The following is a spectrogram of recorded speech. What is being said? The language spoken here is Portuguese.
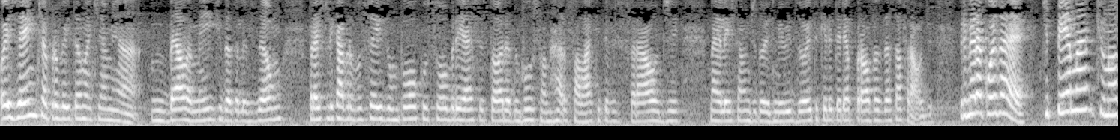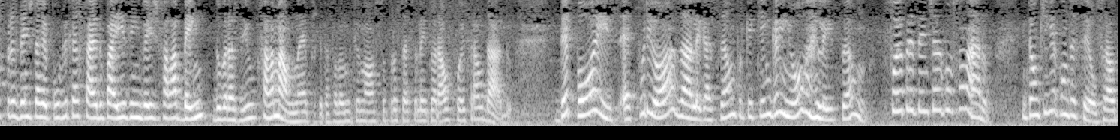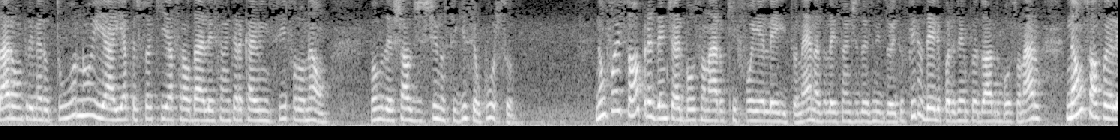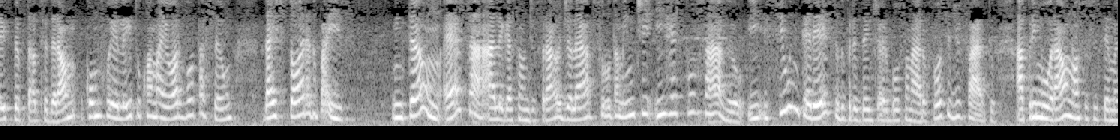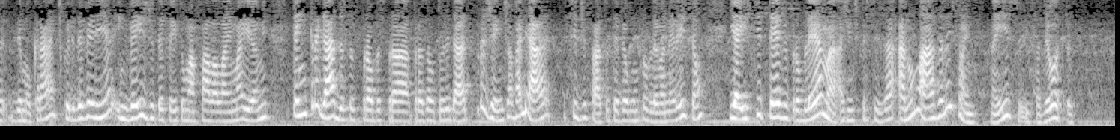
Oi, gente, aproveitando aqui a minha bela make da televisão para explicar para vocês um pouco sobre essa história do Bolsonaro falar que teve fraude na eleição de 2018 e que ele teria provas dessa fraude. Primeira coisa é, que pena que o nosso presidente da República sai do país e em vez de falar bem do Brasil, fala mal, né? Porque tá falando que o nosso processo eleitoral foi fraudado. Depois, é curiosa a alegação, porque quem ganhou a eleição foi o presidente Jair Bolsonaro. Então, o que, que aconteceu? Fraudaram o primeiro turno e aí a pessoa que ia fraudar a eleição inteira caiu em si e falou: não, vamos deixar o destino seguir seu curso? Não foi só o presidente Jair Bolsonaro que foi eleito né, nas eleições de 2018. O filho dele, por exemplo, Eduardo Bolsonaro, não só foi eleito deputado federal, como foi eleito com a maior votação da história do país. Então, essa alegação de fraude é absolutamente irresponsável. E se o interesse do presidente Jair Bolsonaro fosse, de fato, aprimorar o nosso sistema democrático, ele deveria, em vez de ter feito uma fala lá em Miami, ter entregado essas provas para as autoridades para a gente avaliar se, de fato, teve algum problema na eleição. E aí, se teve problema, a gente precisa anular as eleições, não é isso? E fazer outras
